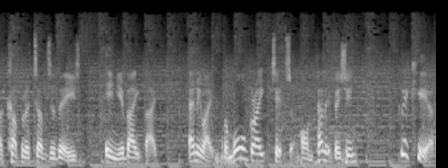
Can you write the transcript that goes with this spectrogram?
a couple of tubs of these in your bait bag. Anyway, for more great tips on pellet fishing, click here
